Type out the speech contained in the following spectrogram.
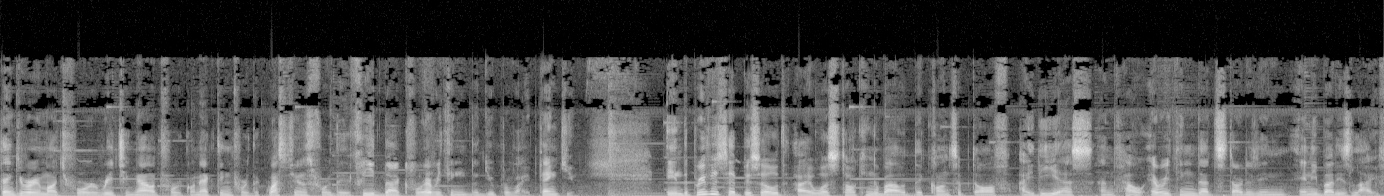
Thank you very much for reaching out, for connecting, for the questions, for the feedback, for everything that you provide. Thank you. In the previous episode, I was talking about the concept of ideas and how everything that started in anybody's life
